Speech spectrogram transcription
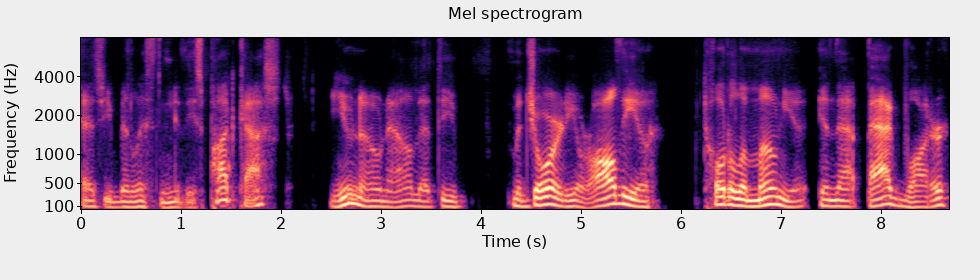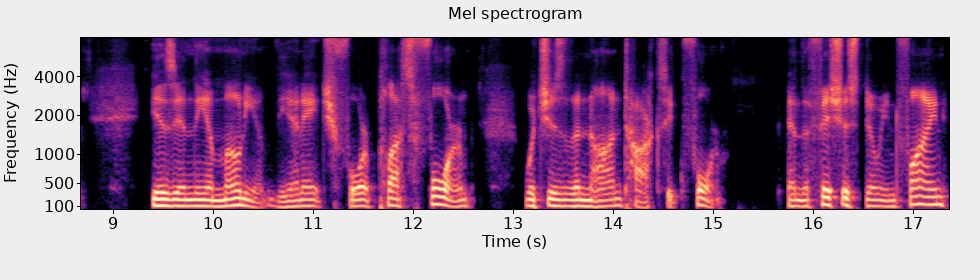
as you've been listening to these podcasts, you know now that the majority or all the uh, total ammonia in that bag water is in the ammonium, the NH4 plus form, which is the non toxic form. And the fish is doing fine.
